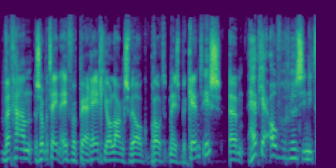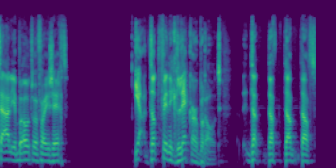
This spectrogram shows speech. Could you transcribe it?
we gaan zo meteen even per regio langs welk brood het meest bekend is. Ehm, heb jij overigens in Italië brood waarvan je zegt... Ja, dat vind ik lekker brood. Dat, dat, dat, dat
